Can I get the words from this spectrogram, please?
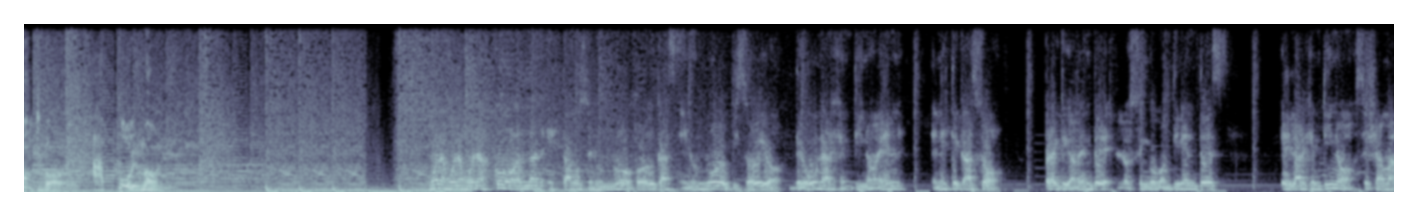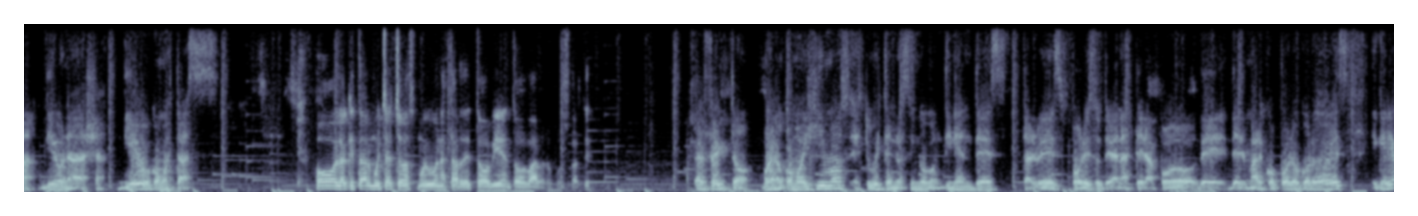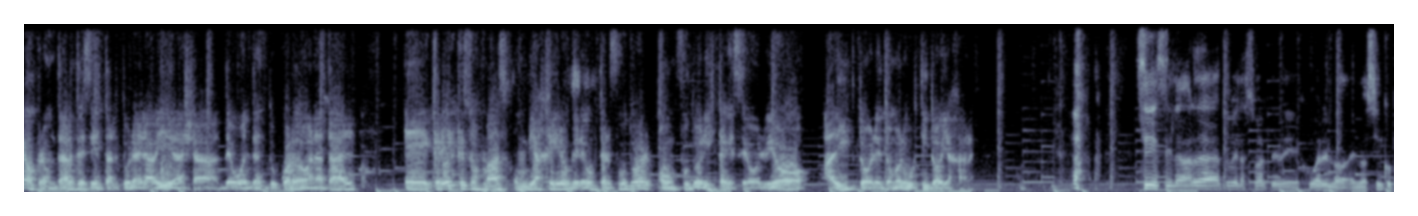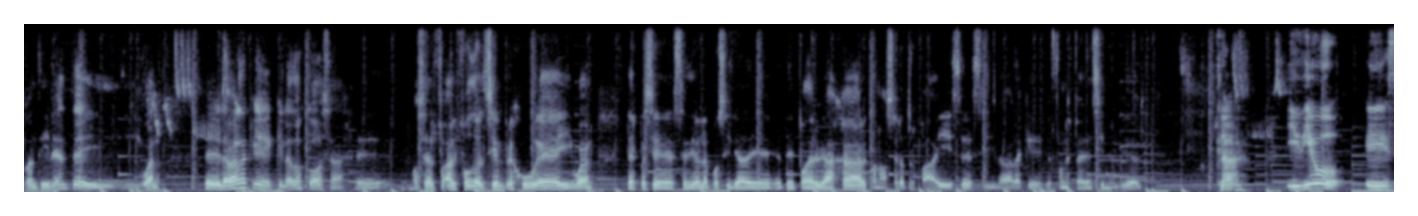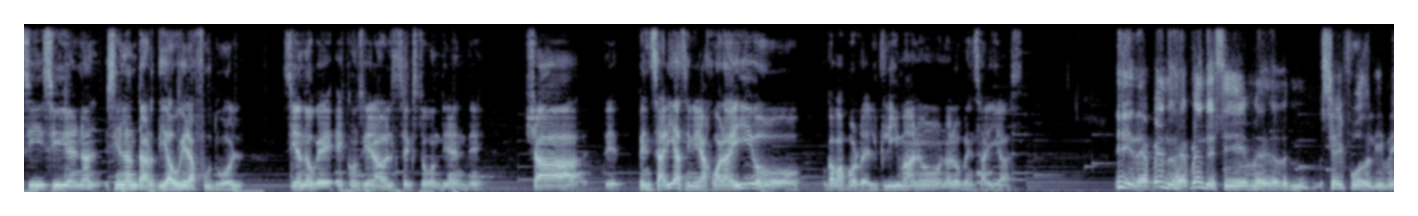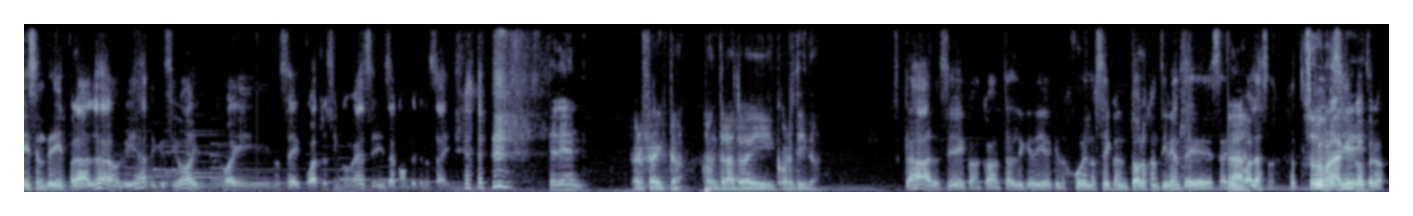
Fútbol a pulmón. Buenas, buenas, buenas, ¿cómo andan? Estamos en un nuevo podcast, en un nuevo episodio de Un Argentino en, en este caso, prácticamente los cinco continentes. El argentino se llama Diego Nadaya. Diego, ¿cómo estás? Hola, ¿qué tal muchachos? Muy buenas tardes, todo bien, todo bárbaro, por suerte. Perfecto. Bueno, como dijimos, estuviste en los cinco continentes, tal vez por eso te ganaste el apodo de- del Marco Polo cordobés. Y queríamos preguntarte si a esta altura de la vida, ya de vuelta en tu Córdoba natal, eh, ¿crees que sos más un viajero que le gusta el fútbol o un futbolista que se volvió adicto, le tomó el gustito a viajar? Sí, sí, la verdad tuve la suerte de jugar en, lo- en los cinco continentes y, bueno, eh, la verdad que, las dos cosas. eh, o sea, al, al fútbol siempre jugué y bueno, después se, dio la posibilidad de, de poder viajar, conocer otros países y la verdad que, fue una experiencia inolvidable. Claro. Y Diego, eh, si, si, en, si en la Antártida hubiera fútbol, siendo que es considerado el sexto continente, ¿ya te pensarías en ir a jugar ahí o, o capaz por el clima no, no lo pensarías? Y depende, depende. Si, me- si hay fútbol y me dicen de ir para allá, olvídate que si voy, me voy, no sé, cuatro o cinco meses y ya completo los seis. Excelente. Perfecto. Contrato ahí cortito. Claro, sí, con, con tal de que diga que jugué en los seis en todos los continentes, sería Claro. un golazo. Solo para cinco, que- pero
